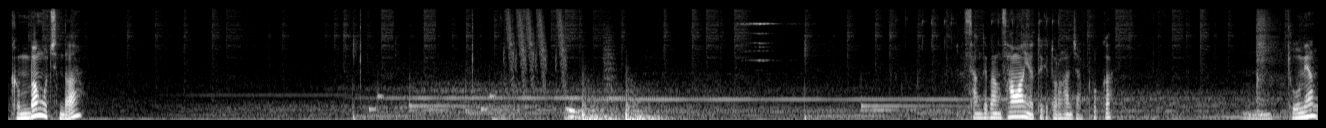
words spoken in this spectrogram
금방 고친다 상대방 상황이 어떻게 돌아가는지 한번 볼까? 음, 두 명?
